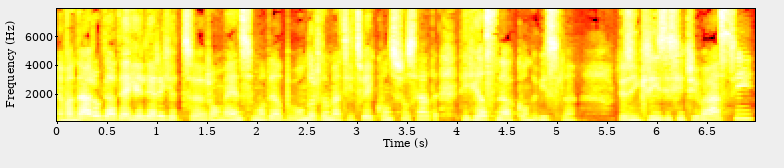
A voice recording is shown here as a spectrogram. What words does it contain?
En vandaar ook dat hij heel erg het eh, Romeinse model bewonderde, omdat die twee consuls hadden die heel snel konden wisselen. Dus in crisissituatie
